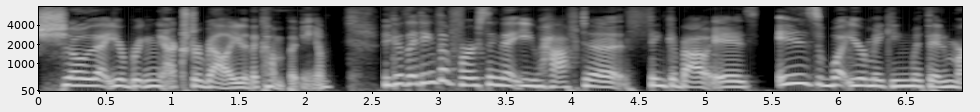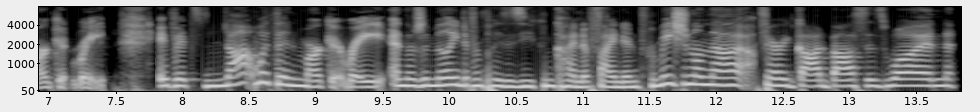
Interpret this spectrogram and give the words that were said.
show that you're bringing extra value to the company. Because I think the first thing that you have to think about is is what you're making within market rate. If it's not within market rate and there's a million different places you can kind of find information on that. Fairygodboss is one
